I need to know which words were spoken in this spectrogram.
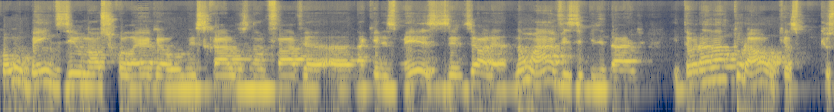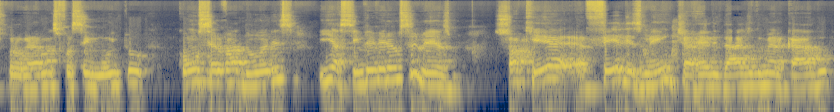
como bem dizia o nosso colega, o Luiz Carlos Nanfávia, ah, naqueles meses, ele dizia, olha, não há visibilidade. Então era natural que, as, que os programas fossem muito conservadores e assim deveriam ser mesmo. Só que, eh, felizmente, a realidade do mercado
